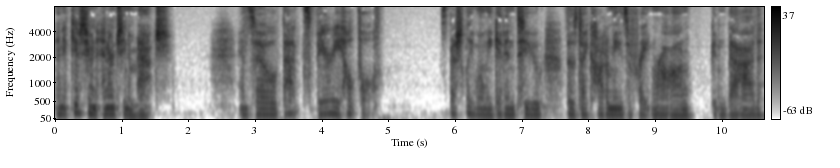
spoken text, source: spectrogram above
And it gives you an energy to match. And so that's very helpful, especially when we get into those dichotomies of right and wrong, good and bad,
